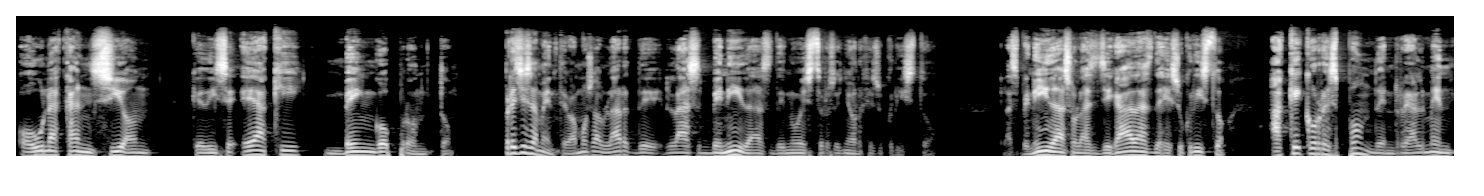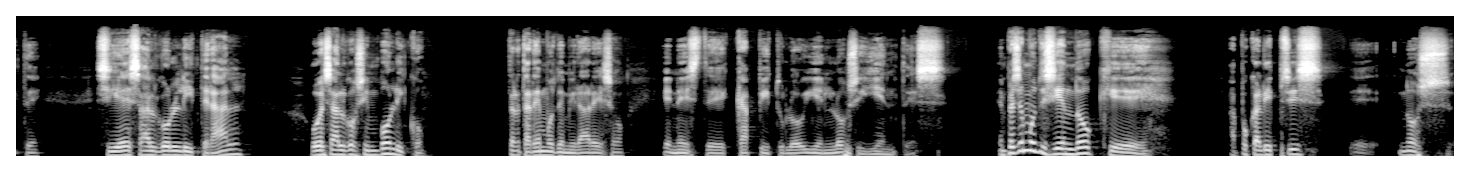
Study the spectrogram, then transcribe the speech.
o una canción que dice, He aquí, vengo pronto. Precisamente vamos a hablar de las venidas de nuestro Señor Jesucristo. Las venidas o las llegadas de Jesucristo, ¿a qué corresponden realmente? Si es algo literal o es algo simbólico. Trataremos de mirar eso en este capítulo y en los siguientes. Empecemos diciendo que Apocalipsis eh, nos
